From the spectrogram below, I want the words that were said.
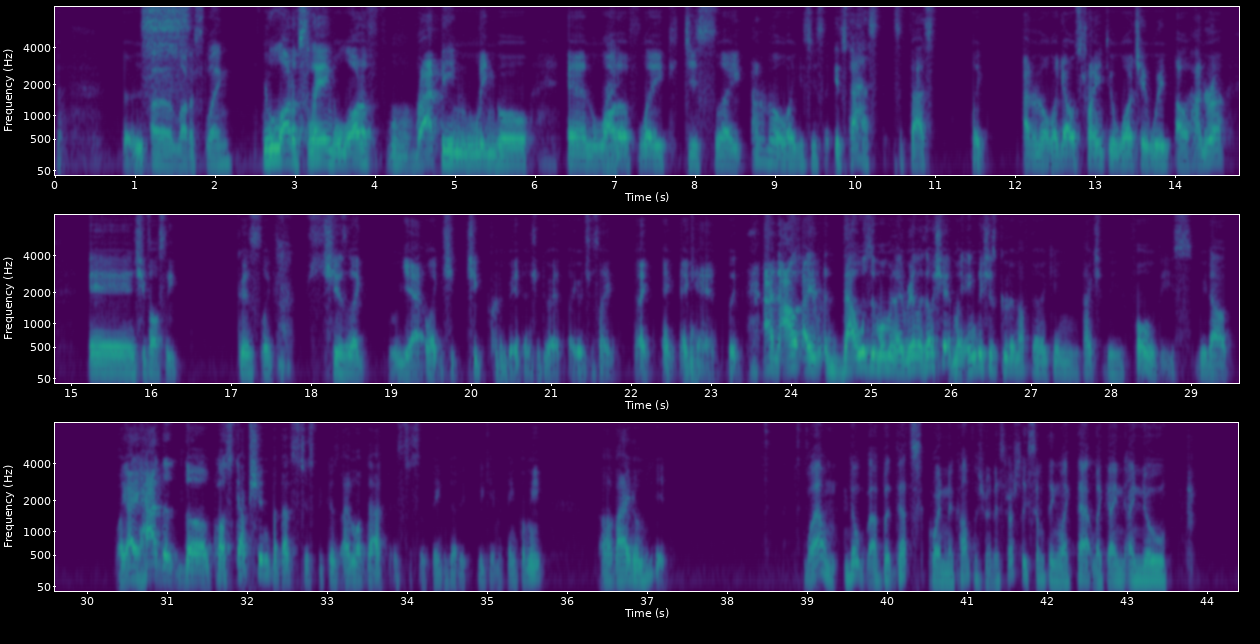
There's A lot of slang. a lot of slang, a lot of rapping lingo, and a lot Right. of like just like I don't know, like it's just like, it's fast. It's a fast like I don't know. Like I was trying to watch it with Alejandra, and she fell asleep because like she she's like yeah, like she she couldn't pay attention to it. Like it's just like I I, I can't. Like, and I, I that was the moment I realized oh shit, my English is good enough that I can actually follow these without like I had the the closed caption, but that's just because I love that. It's just a thing that it became a thing for me. Uh, but I don't need it. Wow, no, uh, but that's quite an accomplishment, especially something like that. Like I, I know,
